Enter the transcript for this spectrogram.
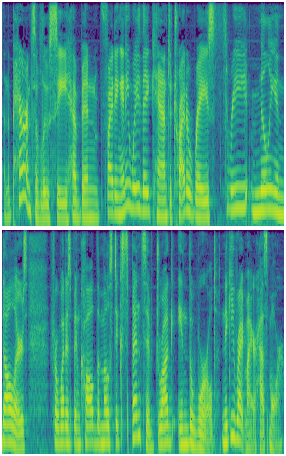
And the parents of Lucy have been fighting any way they can to try to raise $3 million for what has been called the most expensive drug in the world. Nikki Reitmeyer has more.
